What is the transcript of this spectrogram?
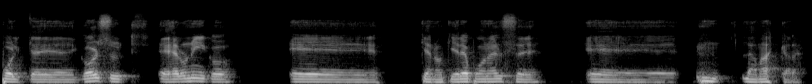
porque Gorsuch es el único que no quiere ponerse eh, la máscara.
